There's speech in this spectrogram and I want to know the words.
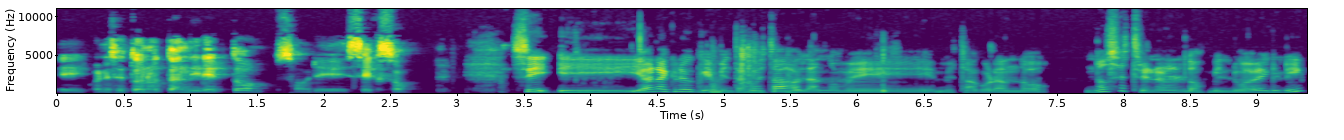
eh, con ese tono tan directo sobre sexo. Sí, y ahora creo que mientras vos estabas hablando me, me estaba acordando. ¿No se estrenó en el 2009 Glee?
